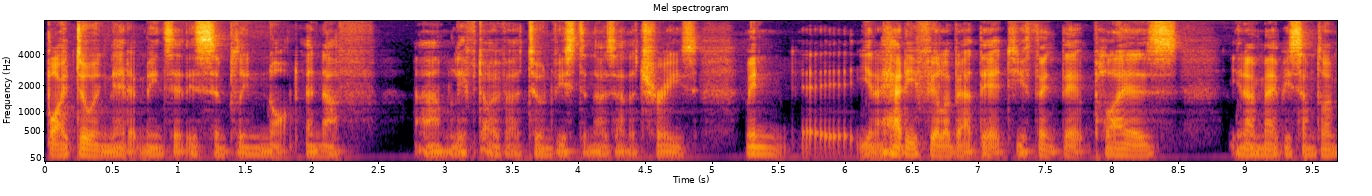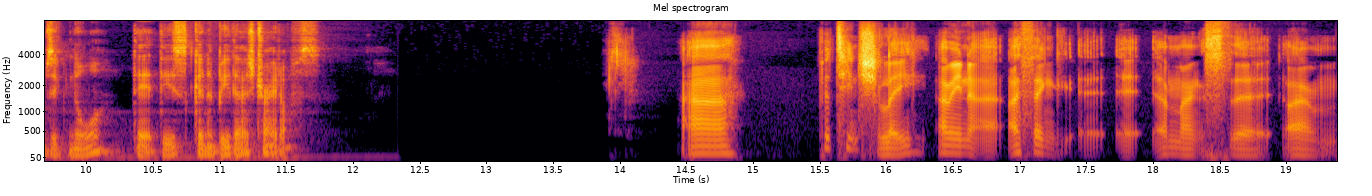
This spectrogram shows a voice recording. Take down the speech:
by doing that it means that there's simply not enough um, left over to invest in those other trees. I mean, eh, you know, how do you feel about that? Do you think that players, you know, maybe sometimes ignore that there's going to be those trade offs? Uh, potentially. I mean, I, think eh, amongst the um,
